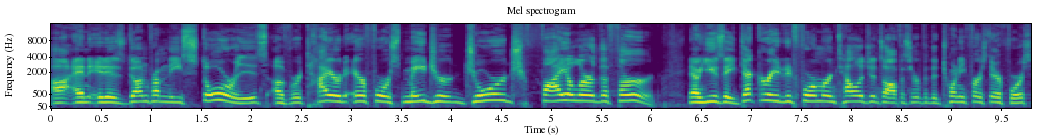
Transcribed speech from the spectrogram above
Uh, and it is done from the stories of retired Air Force Major George Filer III. Now, he is a decorated former intelligence officer for the 21st Air Force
